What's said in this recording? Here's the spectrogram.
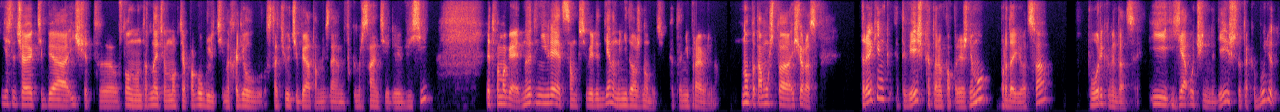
если человек тебя ищет, э, условно, в интернете, он мог тебя погуглить и находил статью тебя, там, не знаю, в «Коммерсанте» или в VC, это помогает. Но это не является самым по себе литгеном и не должно быть. Это неправильно. Ну, потому что, еще раз, трекинг – это вещь, которая по-прежнему продается по рекомендации. И я очень надеюсь, что так и будет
